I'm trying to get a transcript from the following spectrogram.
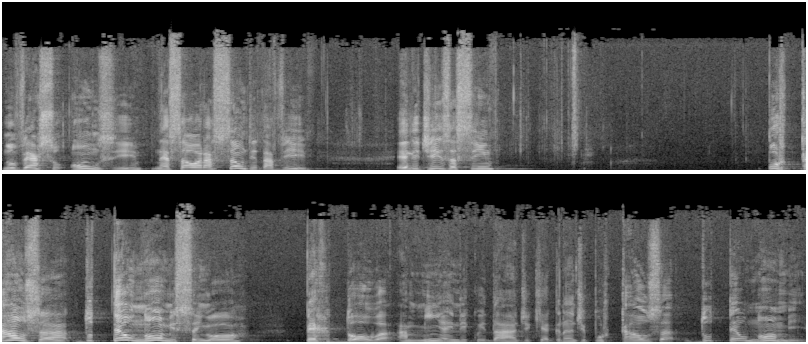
no verso 11, nessa oração de Davi, ele diz assim: Por causa do teu nome, Senhor, perdoa a minha iniquidade que é grande, por causa do teu nome.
